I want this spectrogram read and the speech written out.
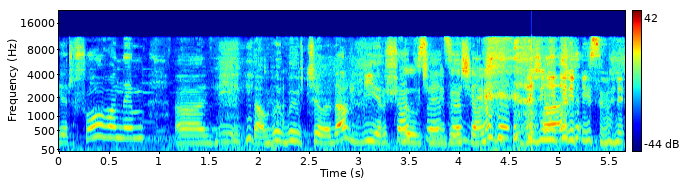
віршованим. е, Він, та, ви вивчили, да? в віршах. Вивчили, це, це, да. Даже не переписывали.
